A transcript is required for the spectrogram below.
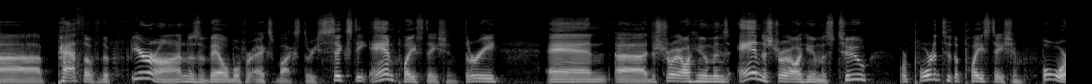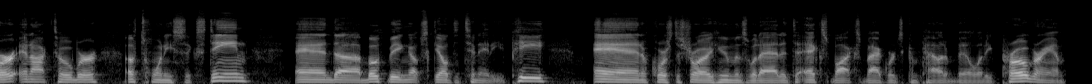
uh, Path of the Furon is available for Xbox 360 and PlayStation 3. And uh, Destroy All Humans and Destroy All Humans 2 were ported to the PlayStation 4 in October of 2016, and uh, both being upscaled to 1080p. And of course, Destroy All Humans was added to Xbox backwards compatibility program.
